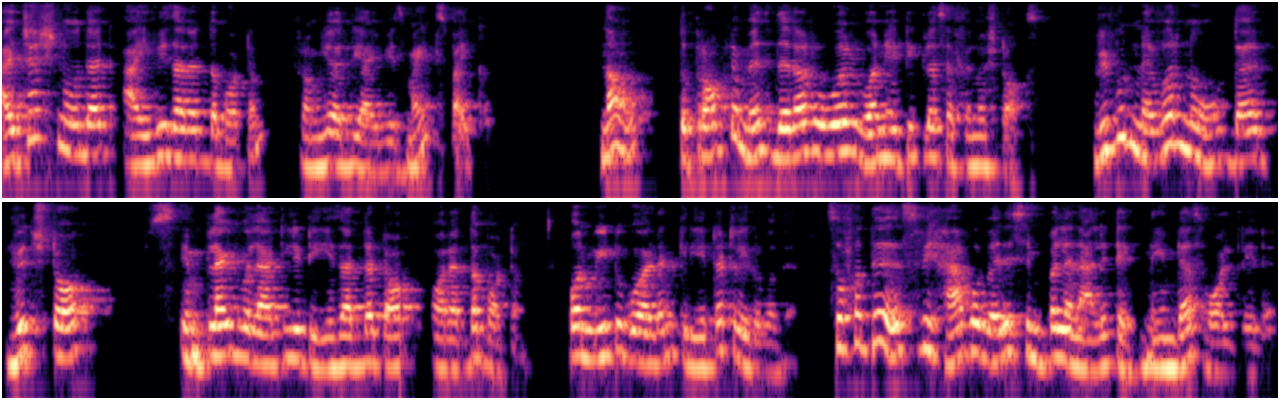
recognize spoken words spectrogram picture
I just know that IVs are at the bottom. From here, the IVs might spike. Now, the problem is there are over 180 plus FNO stocks. We would never know that which stock implied volatility is at the top or at the bottom for me to go ahead and create a trade over there. So for this, we have a very simple analytic named as Vol Trader.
